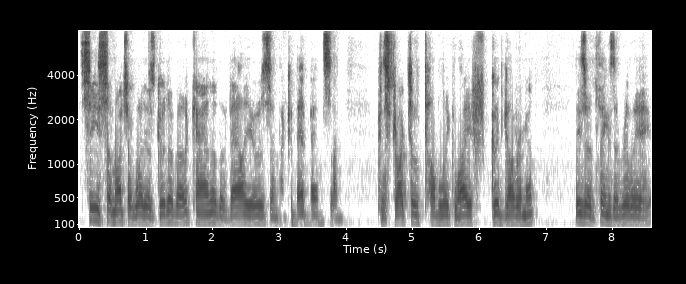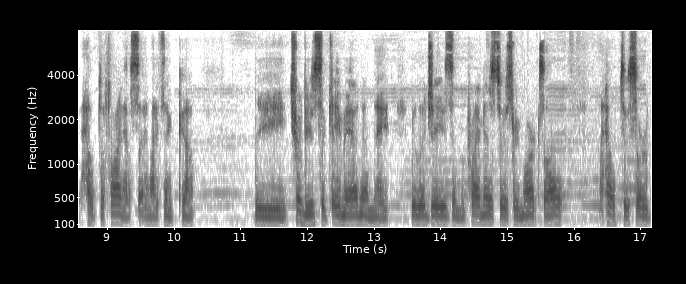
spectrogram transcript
see so much of what is good about Canada, the values and the commitments and constructive public life, good government. These are the things that really help define us. And I think uh, the tributes that came in and the eulogies and the Prime Minister's remarks all help to sort of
